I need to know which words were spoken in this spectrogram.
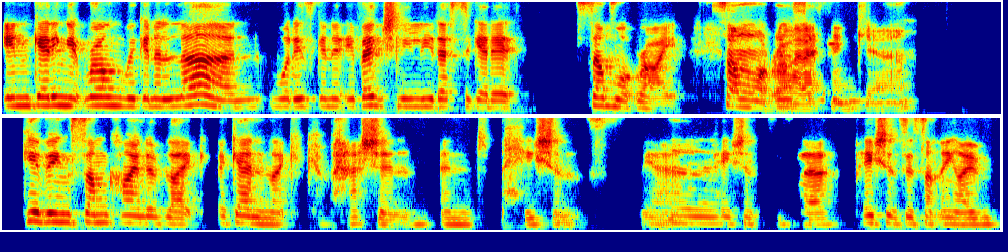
in getting it wrong we're going to learn what is going to eventually lead us to get it somewhat right somewhat right so i think yeah giving some kind of like again like compassion and patience yeah mm. patience is there patience is something i'm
